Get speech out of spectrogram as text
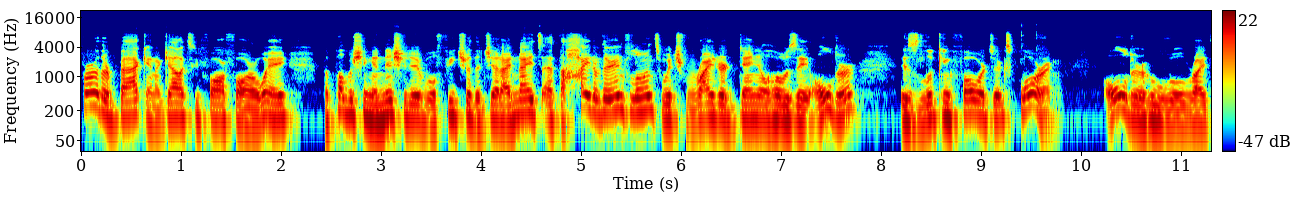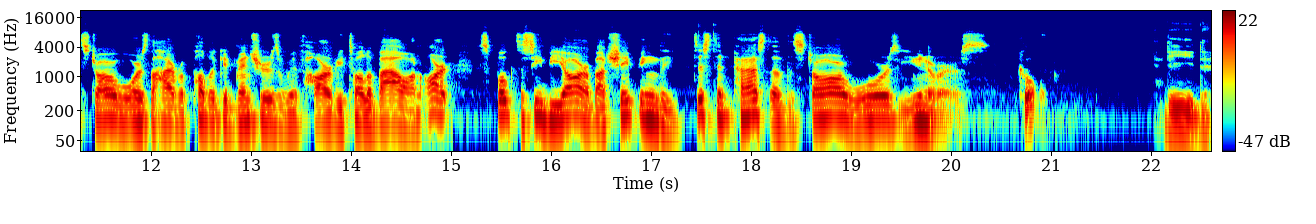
further back in a galaxy far, far away. The publishing initiative will feature the Jedi Knights at the height of their influence, which writer Daniel Jose Older is looking forward to exploring. Older, who will write Star Wars The High Republic Adventures with Harvey Tolibao on art, spoke to CBR about shaping the distant past of the Star Wars universe. Cool. Indeed.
